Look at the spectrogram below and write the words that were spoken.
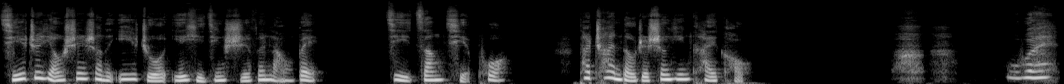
齐之遥身上的衣着也已经十分狼狈，既脏且破。他颤抖着声音开口：“喂，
